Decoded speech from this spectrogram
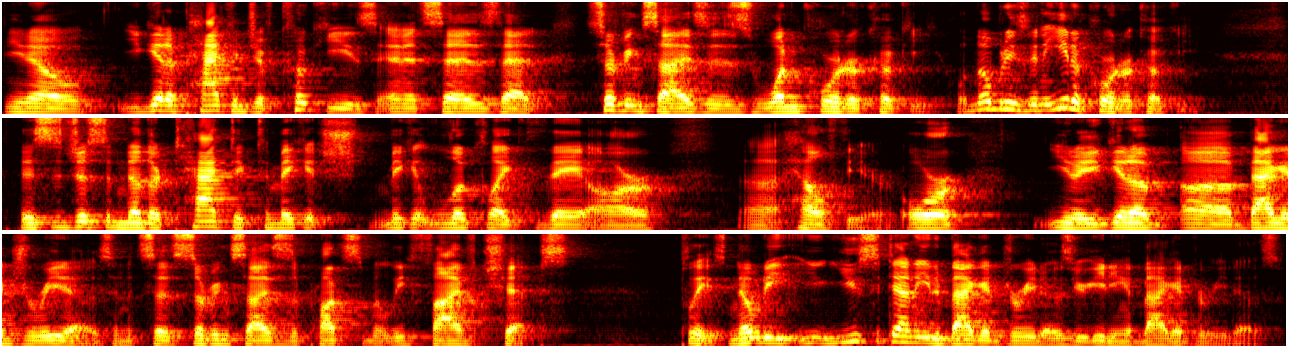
you know, you get a package of cookies and it says that serving size is one quarter cookie. Well, nobody's going to eat a quarter cookie. This is just another tactic to make it sh- make it look like they are uh, healthier. Or, you know, you get a, a, bag of Doritos and it says serving size is approximately five chips. Please, nobody, you, you sit down and eat a bag of Doritos, you're eating a bag of Doritos.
